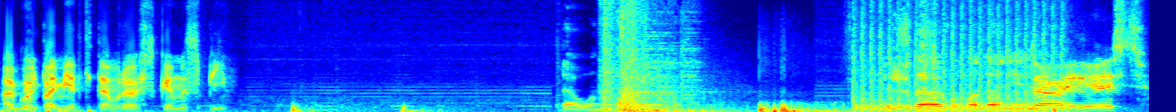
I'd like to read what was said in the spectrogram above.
Огонь по метке, там вражеская МСП. Да, вон. Утверждаю попадание. Да, есть,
